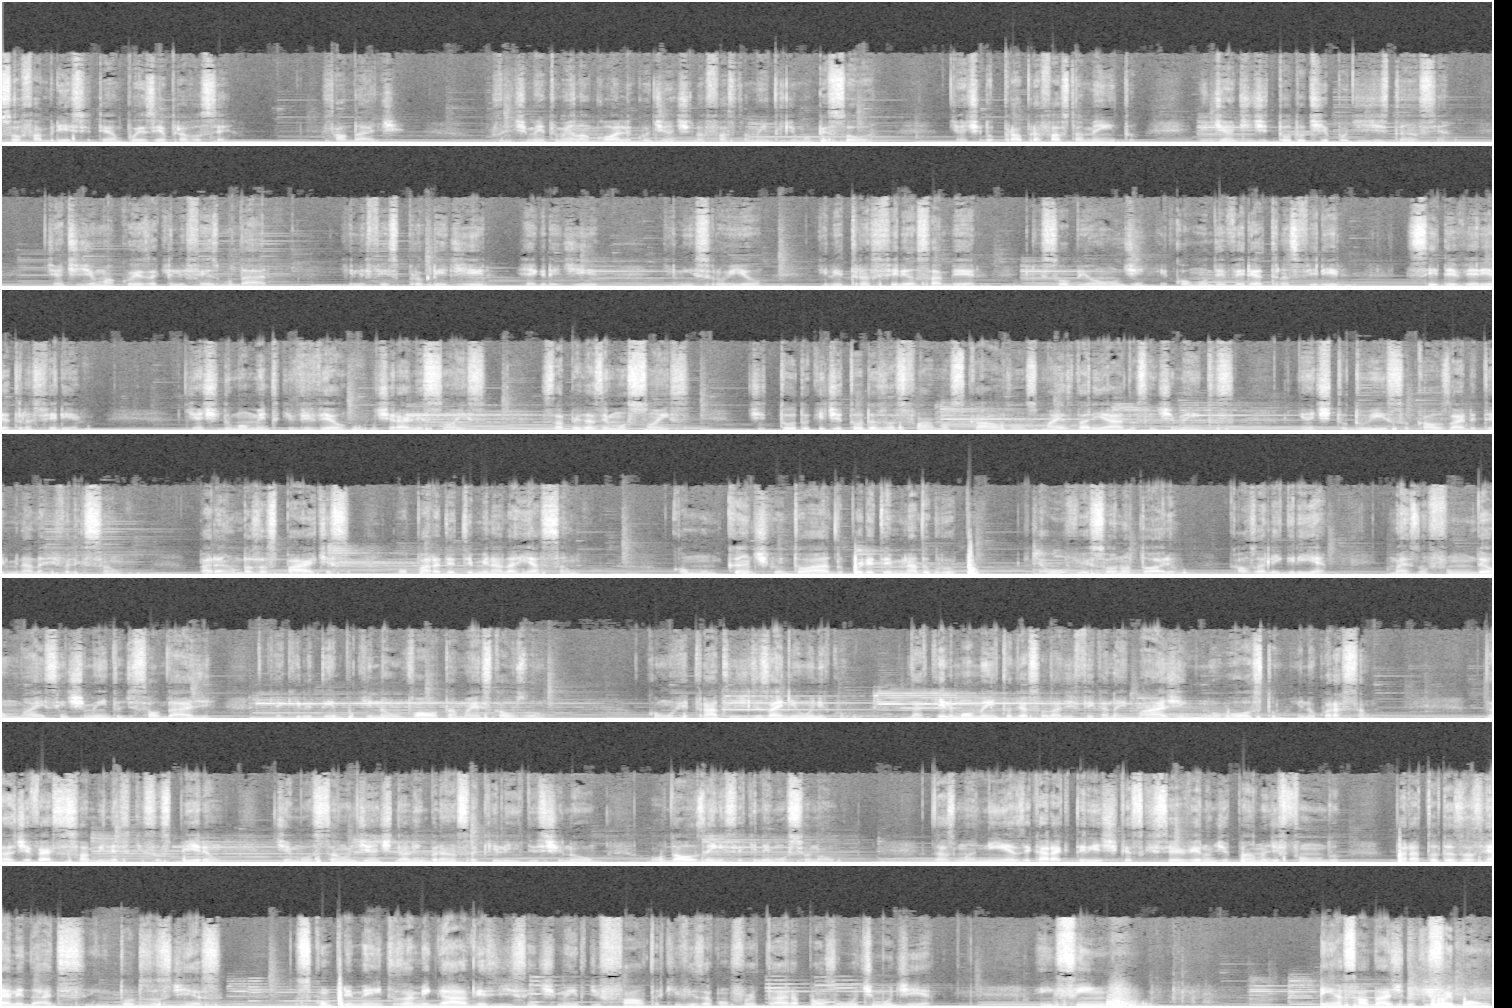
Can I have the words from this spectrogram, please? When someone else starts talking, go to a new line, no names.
sou Fabrício e tenho uma poesia para você. Saudade. O sentimento melancólico diante do afastamento de uma pessoa, diante do próprio afastamento e diante de todo tipo de distância, diante de uma coisa que lhe fez mudar, que lhe fez progredir, regredir, que lhe instruiu, que lhe transferiu saber, que soube onde e como deveria transferir, se deveria transferir. Diante do momento que viveu, tirar lições, saber das emoções, de tudo que de todas as formas causam os mais variados sentimentos, e ante tudo isso causar determinada reflexão, para ambas as partes ou para determinada reação, como um cântico entoado por determinado grupo, que ao ouvir sou notório, causa alegria, mas no fundo é o mais sentimento de saudade que aquele tempo que não volta mais causou. Como um retrato de design único, daquele momento onde a saudade fica na imagem, no rosto e no coração das diversas famílias que suspiram de emoção diante da lembrança que lhe destinou ou da ausência que lhe emocionou, das manias e características que serviram de pano de fundo para todas as realidades, em todos os dias, dos cumprimentos amigáveis de sentimento de falta que visa confortar após o último dia. Enfim, tem a saudade do que foi bom,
